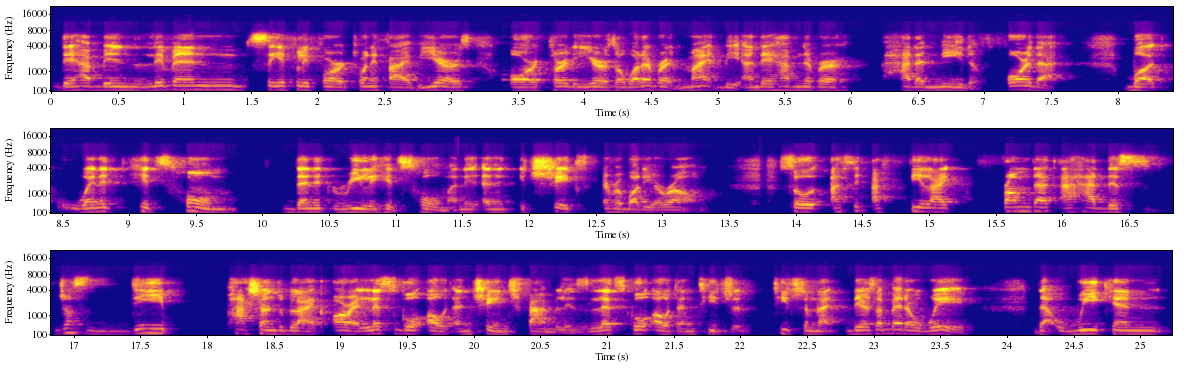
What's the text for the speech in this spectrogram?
they have been living safely for 25 years or 30 years or whatever it might be and they have never had a need for that. But when it hits home then it really hits home and it, and it, it shakes everybody around. So i think i feel like from that i had this just deep passion to be like, all right, let's go out and change families. Let's go out and teach teach them that there's a better way that we can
